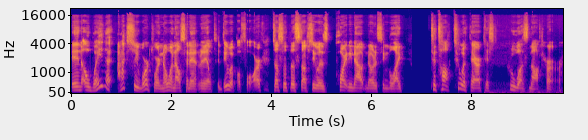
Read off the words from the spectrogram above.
in a way that actually worked where no one else had been able to do it before, just with the stuff she was pointing out, noticing like to talk to a therapist who was not her.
